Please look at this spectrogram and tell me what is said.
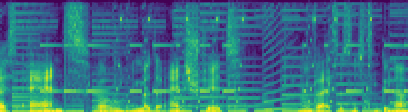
Da ist 1. Warum immer da 1 steht. Man weiß es nicht so genau.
